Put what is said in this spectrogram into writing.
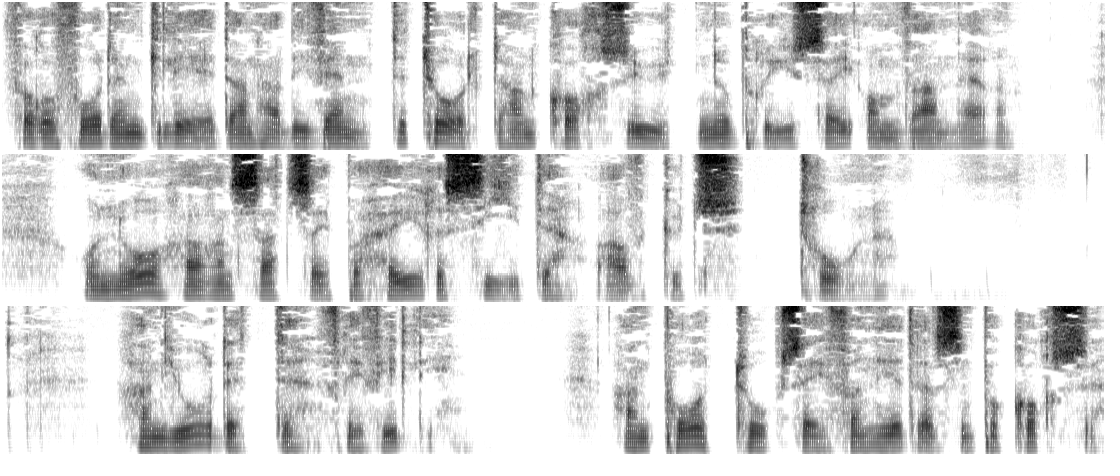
For å få den glede han hadde i vente, tålte han korset uten å bry seg om vanæren, og nå har han satt seg på høyre side av Guds trone. Han gjorde dette frivillig. Han påtok seg fornedrelsen på korset,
